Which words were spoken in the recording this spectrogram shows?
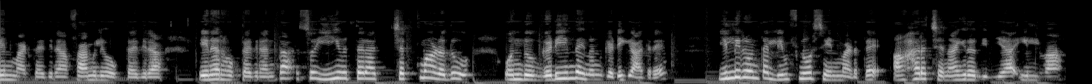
ಏನ್ ಮಾಡ್ತಾ ಇದ್ದೀರಾ? ಫ್ಯಾಮಿಲಿ ಹೋಗ್ತಾ ಇದ್ದೀರಾ? ಏನಾರು ಹೋಗ್ತಾ ಇದ್ದೀರಾ ಅಂತ. ಸೊ ಈ ತರ ಚೆಕ್ ಮಾಡೋದು ಒಂದು ಗಡಿಯಿಂದ ಇನ್ನೊಂದು ಗಡಿಗೆ ಆದ್ರೆ ಇಲ್ಲಿರುವಂತ ಲಿಂಫ್ ನೋಡ್ಸ್ ಏನ್ ಮಾಡುತ್ತೆ? ಆಹಾರ ಚೆನ್ನಾಗಿರೋದಿದ್ಯಾ ಇಲ್ವಾ?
